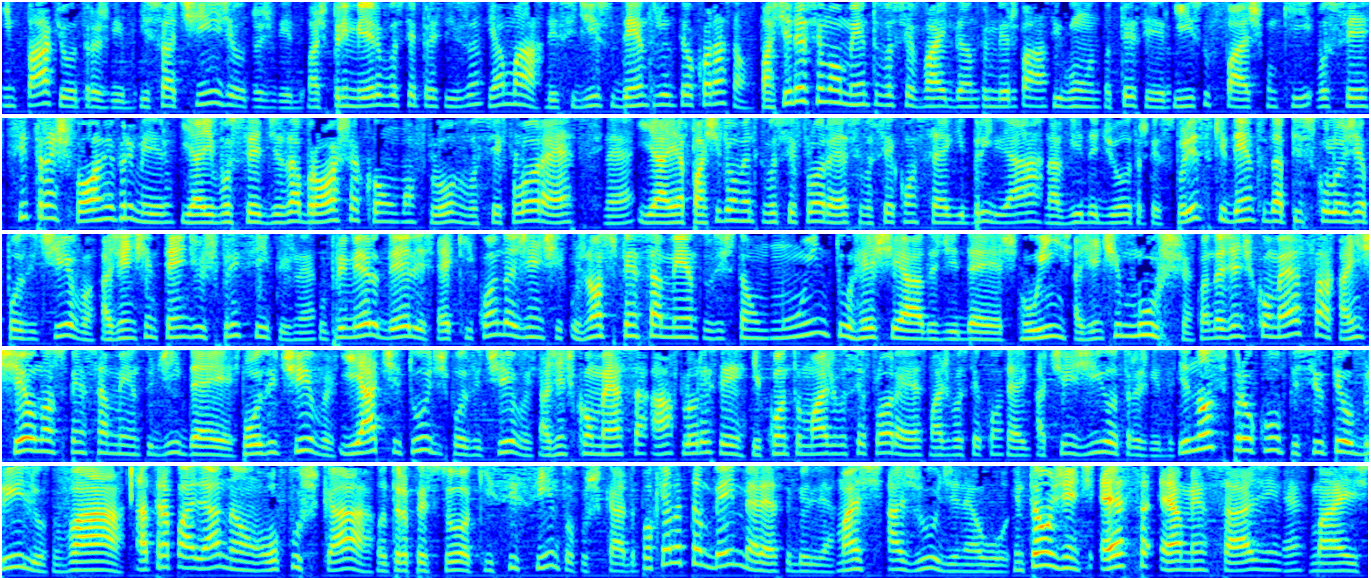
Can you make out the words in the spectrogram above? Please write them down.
impacte outras vidas, isso atinge outras vidas. Mas primeiro você precisa de amar, decidir isso dentro do teu coração. A partir desse momento você vai dando o primeiro passo, segundo, o terceiro, e isso faz com que você se transforme primeiro e aí você desabrocha com uma flor, você floresce, né? E aí a partir do momento que você floresce, você consegue brilhar na vida de outras pessoas. Por isso que dentro da psicologia positiva, a gente entende os princípios, né? O primeiro deles é que quando a gente, os nossos pensamentos estão muito recheados de ideias ruins, a gente murcha. Quando a gente começa a encher o nosso pensamento de ideias positivas e atitudes positivas, a gente começa a florescer. E quanto mais você floresce, mais você consegue atingir outras vidas. E não se preocupe se o teu brilho vá atrapalhar, não, ofuscar outra pessoa que se sinta ofuscada, porque ela também merece brilhar. Mas ajude, né, o outro. Então, gente, essa é a mensagem, né? Mas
